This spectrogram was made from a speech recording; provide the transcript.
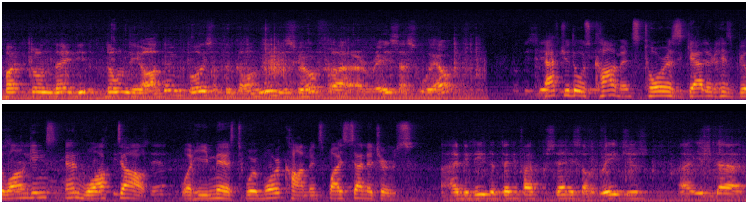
But don't, they, don't the other employees of the government deserve a raise as well? After those comments, Torres gathered his belongings and walked out. What he missed were more comments by senators. I believe the 25% is outrageous. Uh, in the,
